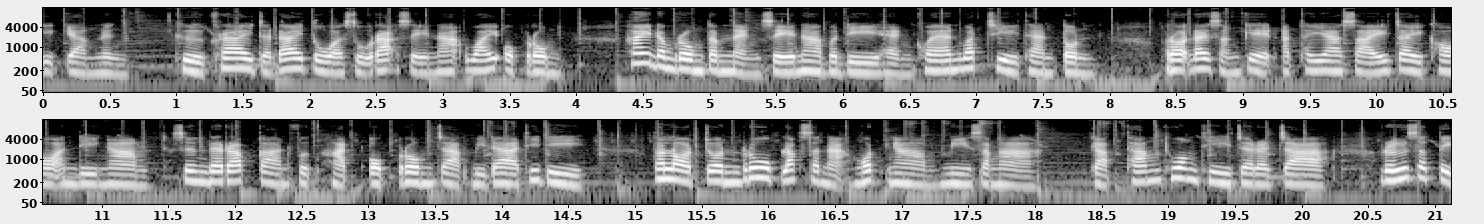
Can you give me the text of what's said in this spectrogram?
อีกอย่างหนึ่ง คือใครจะได้ตัวสุระเสนะไว้อบรม ให้ดำรงตำแหน่งเสนาบดีแห่งแคว้นวัดชีแทนตน เพราะได้สังเกตอัธยาศัยใจคออันดีงาม ซึ่งได้รับการฝึกหัดอบรมจากบิดาที่ดี ตลอดจนรูปลักษณะงดงามมีสง่า กับทั้งท่วงทีเจรจา หรือสติ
